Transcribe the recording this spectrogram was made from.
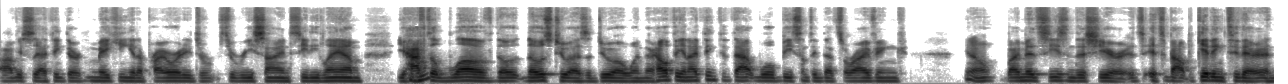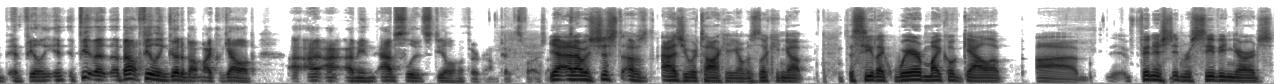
obviously I think they're making it a priority to to re-sign CeeDee Lamb. You have mm-hmm. to love those those two as a duo when they're healthy, and I think that that will be something that's arriving. You know, by midseason this year, it's it's about getting to there and, and feeling it, feel, about feeling good about Michael Gallup I, I, I mean, absolute steal in the third round pick as far as yeah. And I was just, I was as you were talking, I was looking up to see like where Michael Gallup uh, finished in receiving yards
